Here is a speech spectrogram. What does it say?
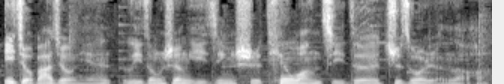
一九八九年，李宗盛已经是天王级的制作人了啊！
